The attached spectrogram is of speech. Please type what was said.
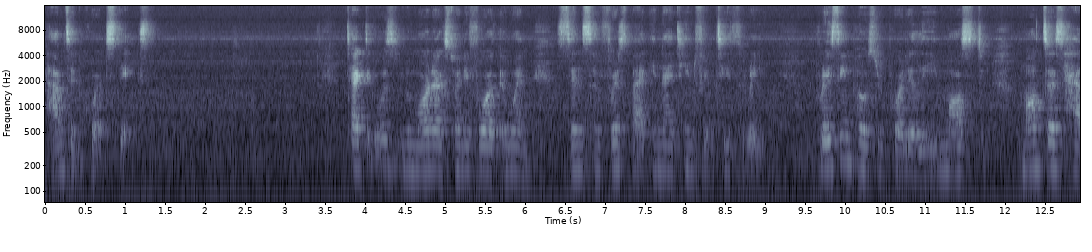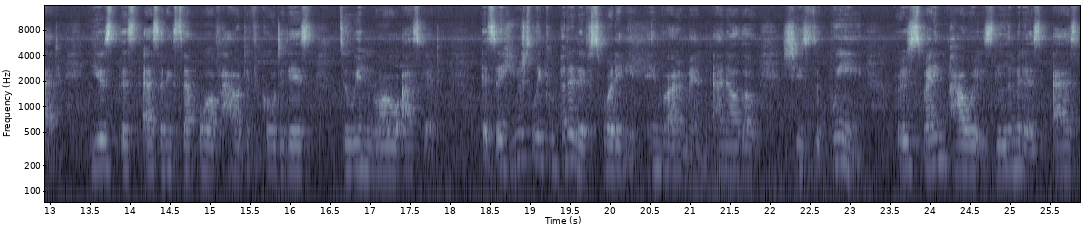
Hampton Court Stakes. Tactical was the monarch's 24th win since her first back in 1953. Racing Post reportedly Mottershead used this as an example of how difficult it is to win Royal Ascot it's a hugely competitive sporting environment, and although she's the queen, her spending power is limited as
